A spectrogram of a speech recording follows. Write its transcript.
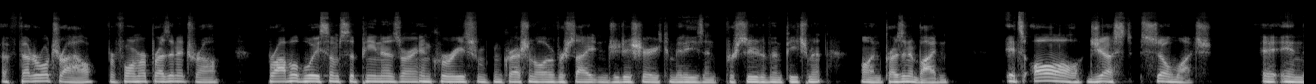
a federal trial for former President Trump, probably some subpoenas or inquiries from congressional oversight and judiciary committees in pursuit of impeachment on President Biden. It's all just so much in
